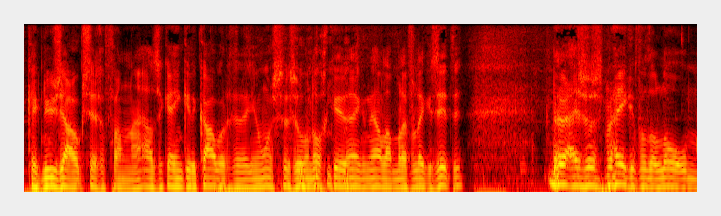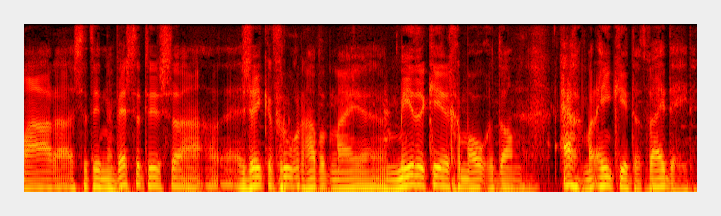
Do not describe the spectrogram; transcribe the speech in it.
Kijk, nu zou ik zeggen van... eh, als ik één keer de Kouberg... eh, jongens, zullen we nog een keer... denk ik, nou, laat maar even lekker zitten. Bij wijze van spreken voor de lol. Maar eh, als het in een wedstrijd is... eh, zeker vroeger had het mij eh, meerdere keren gemogen... dan eigenlijk maar één keer dat wij deden.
